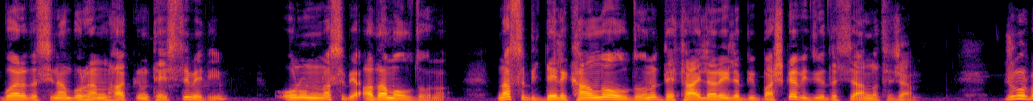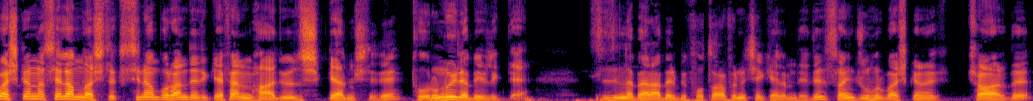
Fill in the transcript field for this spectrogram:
Bu arada Sinan Burhan'ın hakkını teslim edeyim. Onun nasıl bir adam olduğunu, nasıl bir delikanlı olduğunu detaylarıyla bir başka videoda size anlatacağım. Cumhurbaşkanına selamlaştık. Sinan Burhan dedik efendim Hadi Özışık gelmiş dedi. Torunuyla birlikte. Sizinle beraber bir fotoğrafını çekelim dedi. Sayın Cumhurbaşkanı çağırdı.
